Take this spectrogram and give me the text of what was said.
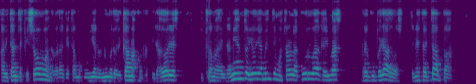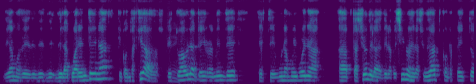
habitantes que somos. La verdad que estamos muy bien en el número de camas con respiradores y camas de aislamiento y obviamente mostrar la curva que hay más recuperados en esta etapa, digamos, de, la cuarentena que contagiados. Esto habla que hay realmente este, una muy buena adaptación de, los vecinos de la ciudad con respecto,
